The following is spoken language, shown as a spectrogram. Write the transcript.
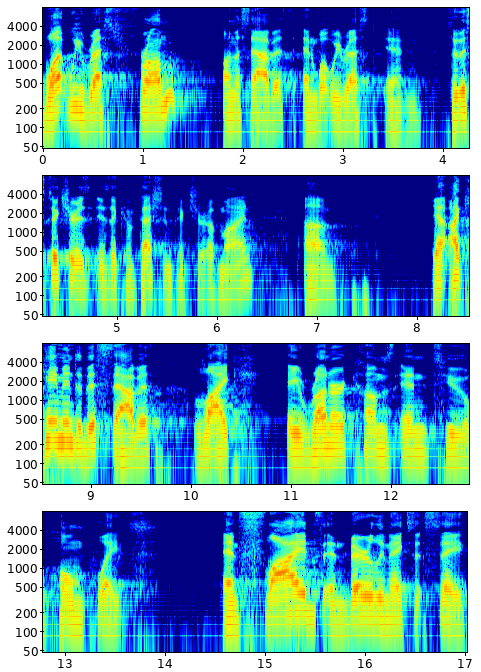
what we rest from on the Sabbath and what we rest in. So this picture is, is a confession picture of mine. Um, yeah, I came into this Sabbath like a runner comes into home plate and slides and barely makes it safe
